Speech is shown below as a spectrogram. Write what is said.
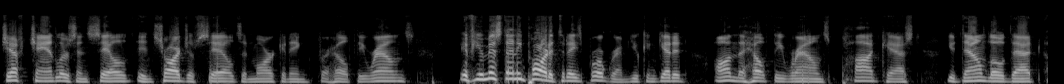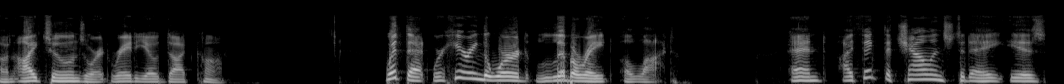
Jeff Chandler's in sales in charge of sales and marketing for Healthy Rounds. If you missed any part of today's program, you can get it on the Healthy Rounds podcast. You download that on iTunes or at radio.com. With that, we're hearing the word liberate a lot. And I think the challenge today is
